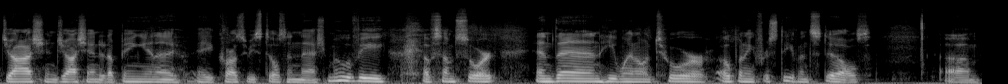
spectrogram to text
Josh, and Josh ended up being in a, a Crosby, Stills and Nash movie of some sort, and then he went on tour opening for Stephen Stills, um,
